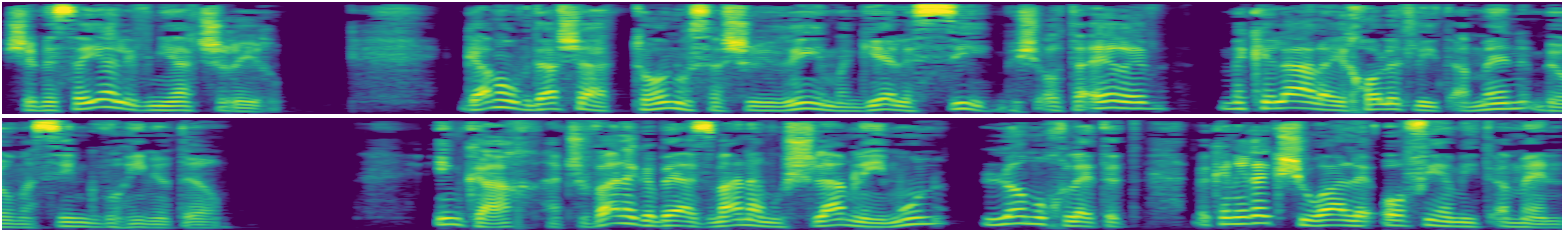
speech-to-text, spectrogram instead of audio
שמסייע לבניית שריר. גם העובדה שהטונוס השרירי מגיע לשיא בשעות הערב, מקלה על היכולת להתאמן בעומסים גבוהים יותר. אם כך, התשובה לגבי הזמן המושלם לאימון לא מוחלטת, וכנראה קשורה לאופי המתאמן,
